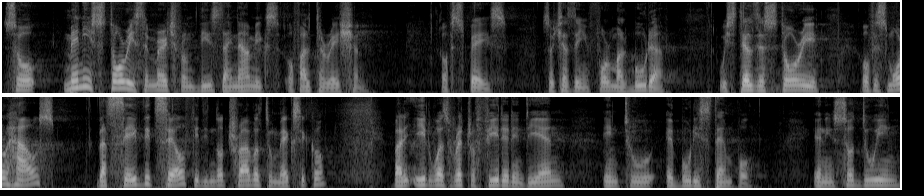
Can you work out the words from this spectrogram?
So many stories emerge from these dynamics of alteration of space, such as the informal Buddha, which tells the story of a small house that saved itself. It did not travel to Mexico, but it was retrofitted in the end into a Buddhist temple. And in so doing,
